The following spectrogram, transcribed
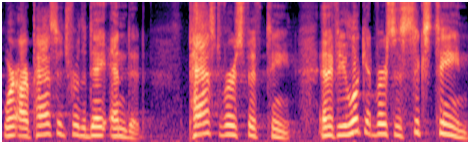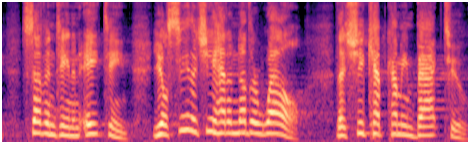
where our passage for the day ended, past verse 15, and if you look at verses 16, 17, and 18, you'll see that she had another well that she kept coming back to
